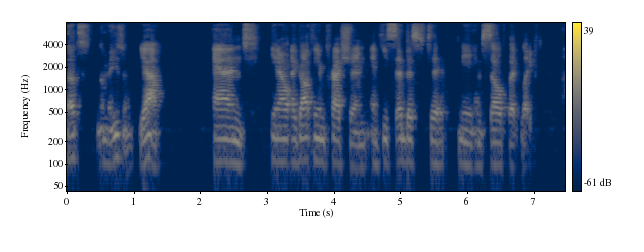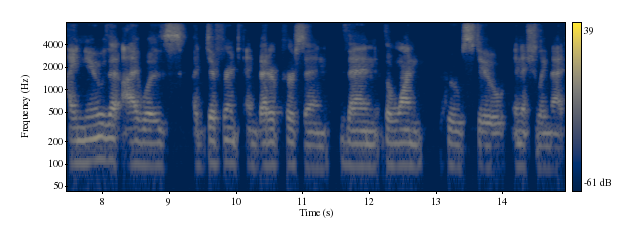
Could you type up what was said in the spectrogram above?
That's amazing. Yeah. And, you know, I got the impression, and he said this to me himself, but like, I knew that I was a different and better person than the one who Stu initially met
